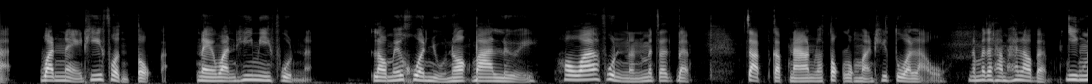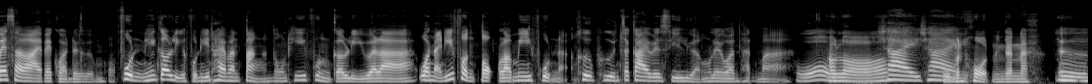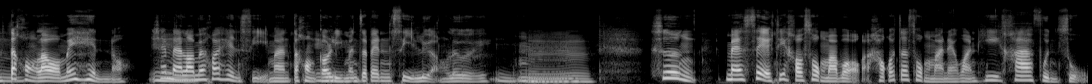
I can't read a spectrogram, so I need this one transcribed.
วันไหนที่ฝนตกอะในวันที่มีฝุ่นอะเราไม่ควรอยู่นอกบ้านเลย เพราะว่าฝุ่นนั้นมันจะแบบจับกับน้ำแล้วตกลงมาที่ตัวเรา แล้วมันจะทำให้เราแบบยิ่งไม่สบายไปกว่าเดิม ฝุ่นที่เกาหลีกับฝุ่นที่ไทยมันต่างกันตรงที่ฝุ่นเกาหลีเวลา วันไหนที่ฝนตกแล้วมีฝุ่นอะคือพื้นจะกลายเป็นสีเหลืองเลยวันถัดมาโอ้เอาเหรอ ใช่ใช่โหมันโหดเหมือนกันนะเออ แต่ของเราอะไม่เห็นเนาะใช่ไหมอืมเราไม่ค่อยเห็นสีมัน แต่ของเกาหลีอืมมันจะเป็นสีเหลืองเลย อืมอือืมมซึ่ง แมสเซจที่เขาส่งมาบอกอะเขาก็จะส่งมาในวันที่ค่าฝุ่นสูง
